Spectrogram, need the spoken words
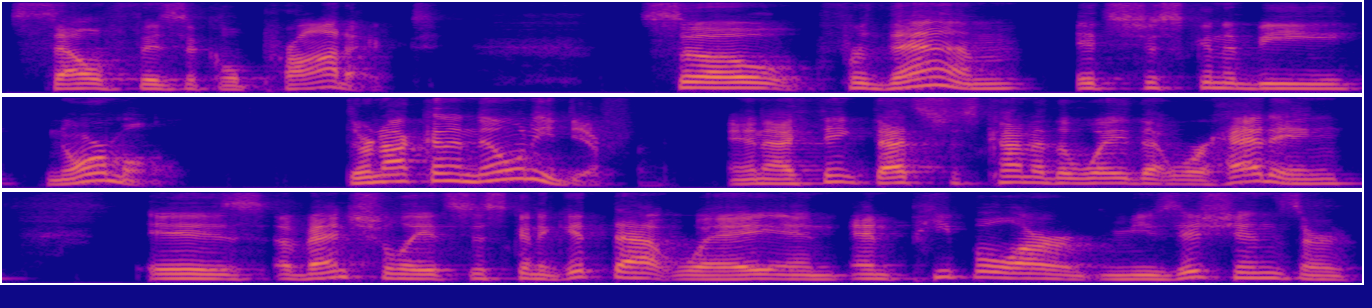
sell physical product. So for them, it's just going to be normal. They're not going to know any different. And I think that's just kind of the way that we're heading is eventually it's just going to get that way and and people are musicians are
